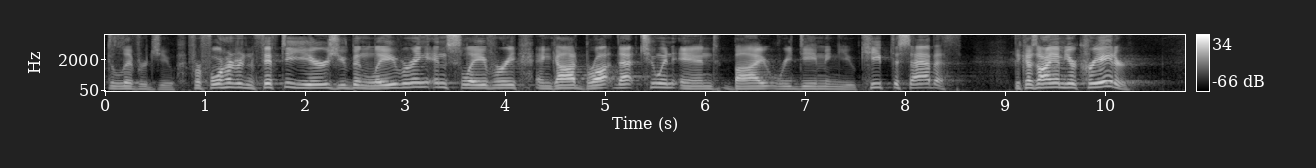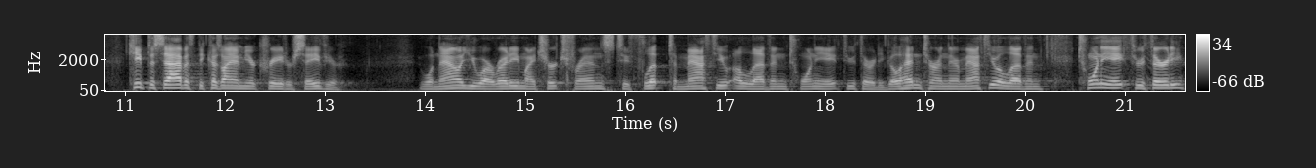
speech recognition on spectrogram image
delivered you. For 450 years, you've been laboring in slavery, and God brought that to an end by redeeming you. Keep the Sabbath because I am your Creator. Keep the Sabbath because I am your Creator Savior. Well, now you are ready, my church friends, to flip to Matthew 11, 28 through 30. Go ahead and turn there. Matthew 11, 28 through 30.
